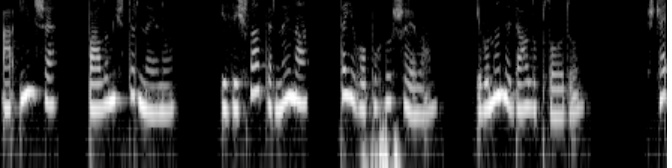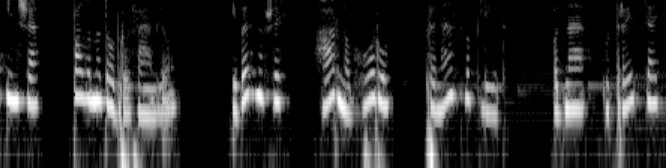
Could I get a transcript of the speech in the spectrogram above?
А інше впало між тернину, і зійшла тернина та його поглушила, і воно не дало плоду. Ще інше впало на добру землю, і, вигнувшись гарно вгору, принесло плід одне у тридцять,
